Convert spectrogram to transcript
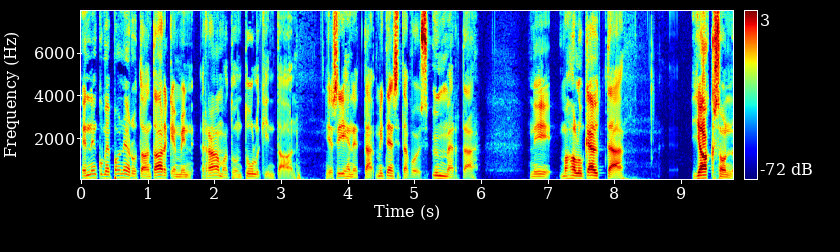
Ennen kuin me paneudutaan tarkemmin raamatun tulkintaan ja siihen, että miten sitä voisi ymmärtää, niin mä haluan käyttää jakson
